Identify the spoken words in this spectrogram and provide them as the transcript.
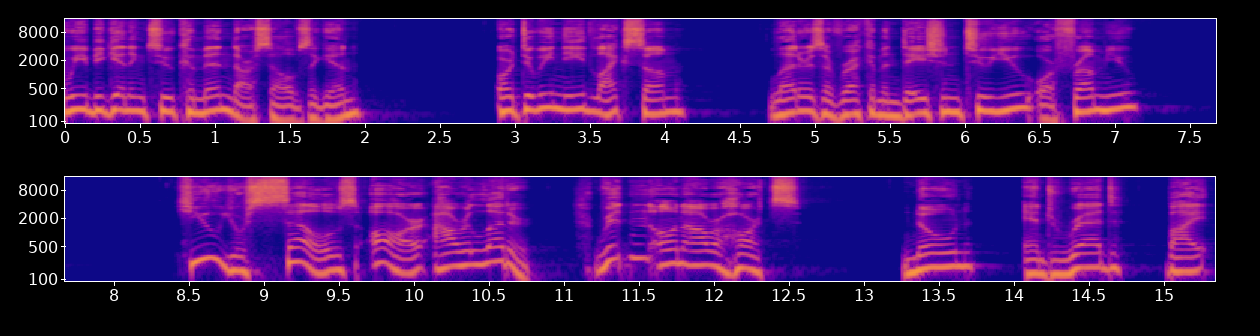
Are we beginning to commend ourselves again? Or do we need, like some, letters of recommendation to you or from you? You yourselves are our letter, written on our hearts, known and read by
